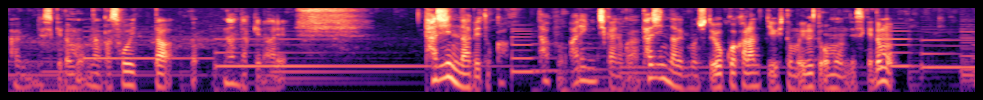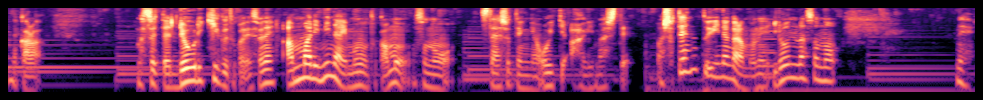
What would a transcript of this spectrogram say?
あるんですけども、なんかそういった、なんだっけな、あれ、多人鍋とか、多分あれに近いのかな。多人鍋もちょっとよくわからんっていう人もいると思うんですけども、だから、まあ、そういった料理器具とかですよね。あんまり見ないものとかも、その、伝え書店には置いてありまして、まあ、書店と言いながらもね、いろんなその、ね、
